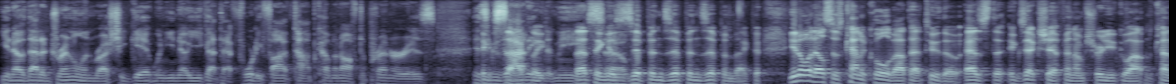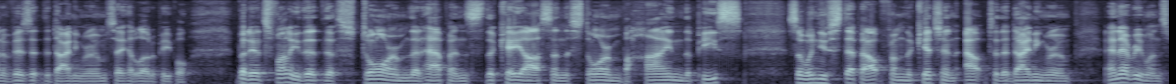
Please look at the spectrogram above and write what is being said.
you know that adrenaline rush you get when you know you got that forty-five top coming off the printer is is exciting to me. That thing So- is zipping, zipping, zipping back there. You know what else is kind of cool about that too, though? As the exec chef, and I'm sure you go out and kind of visit the dining room, say hello to people. But it's funny that the storm that happens, the chaos and the storm behind the piece. So when you step out from the kitchen out to the dining room, and everyone's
